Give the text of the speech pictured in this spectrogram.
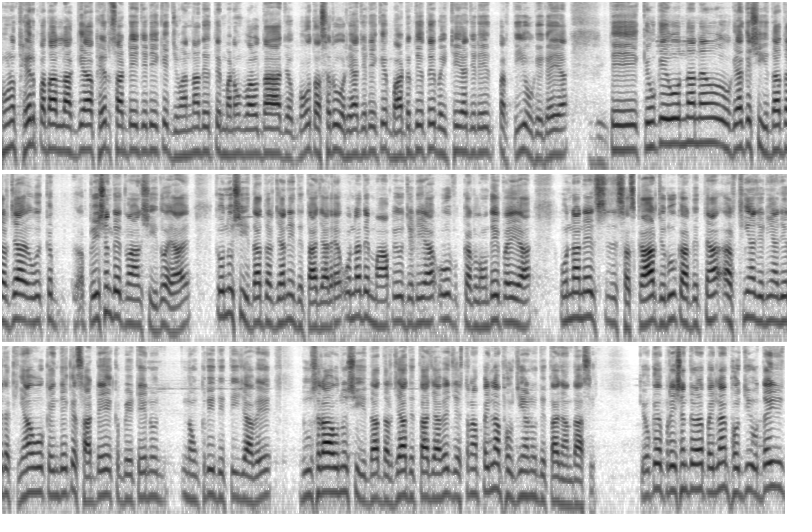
ਹੁਣ ਫਿਰ ਪਤਾ ਲੱਗ ਗਿਆ ਫਿਰ ਸਾਡੇ ਜਿਹੜੇ ਕਿ ਜਵਾਨਾਂ ਦੇ ਉੱਤੇ ਮਨੋਬਲ ਦਾ ਜੋ ਬਹੁਤ ਅਸਰ ਹੋ ਰਿਹਾ ਜਿਹੜੇ ਕਿ ਬਾਰਡਰ ਦੇ ਉੱਤੇ ਬੈਠੇ ਆ ਜਿਹੜੇ ਭਰਤੀ ਹੋ ਕੇ ਗਏ ਆ। ਤੇ ਕਿਉਂਕਿ ਉਹਨਾਂ ਨੂੰ ਹੋ ਗਿਆ ਕਿ ਸ਼ਹੀਦ ਦਾ ਦਰਜਾ ਉਹ ਇੱਕ ਆਪਰੇਸ਼ਨ ਦੇ ਦੌਰਾਨ ਸ਼ਹੀਦ ਹੋਇਆ ਹੈ ਕਿ ਉਹਨੂੰ ਸ਼ਹੀਦ ਦਾ ਦਰਜਾ ਨਹੀਂ ਦਿੱਤਾ ਜਾ ਰਿਹਾ। ਉਹਨਾਂ ਦੇ ਮਾਪਿਓ ਜਿਹੜੇ ਆ ਉਹ ਕਰਲਾਉਂਦੇ ਪਏ ਆ। ਉਹਨਾਂ ਨੇ ਸੰਸਕਾਰ ਜ਼ਰੂਰ ਕਰ ਦਿੱਤਾ। ਅਰਥੀਆਂ ਜਿਹੜੀਆਂ ਜੇ ਰੱਖੀਆਂ ਉਹ ਕਹਿੰਦੇ ਕਿ ਸਾਡੇ ਇੱਕ ਬੇਟੇ ਨੂੰ ਨੌਕਰੀ ਦਿੱਤੀ ਜਾਵੇ ਦੂਸਰਾ ਉਹਨੂੰ ਸ਼ਹੀਦ ਦਾ ਦਰਜਾ ਦਿੱਤਾ ਜਾਵੇ ਜਿਸ ਤਰ੍ਹਾਂ ਪਹਿਲਾਂ ਫੌਜੀਆਂ ਨੂੰ ਦਿੱਤਾ ਜਾਂਦਾ ਸੀ। ਕਿਉਂਕਿ ਆਪਰੇਸ਼ਨ ਤੋਂ ਪਹਿਲਾਂ ਫੌਜੀ ਉਦਾਂ ਹੀ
